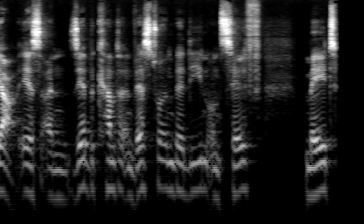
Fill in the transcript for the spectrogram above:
ja, er ist ein sehr bekannter Investor in Berlin und self-made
